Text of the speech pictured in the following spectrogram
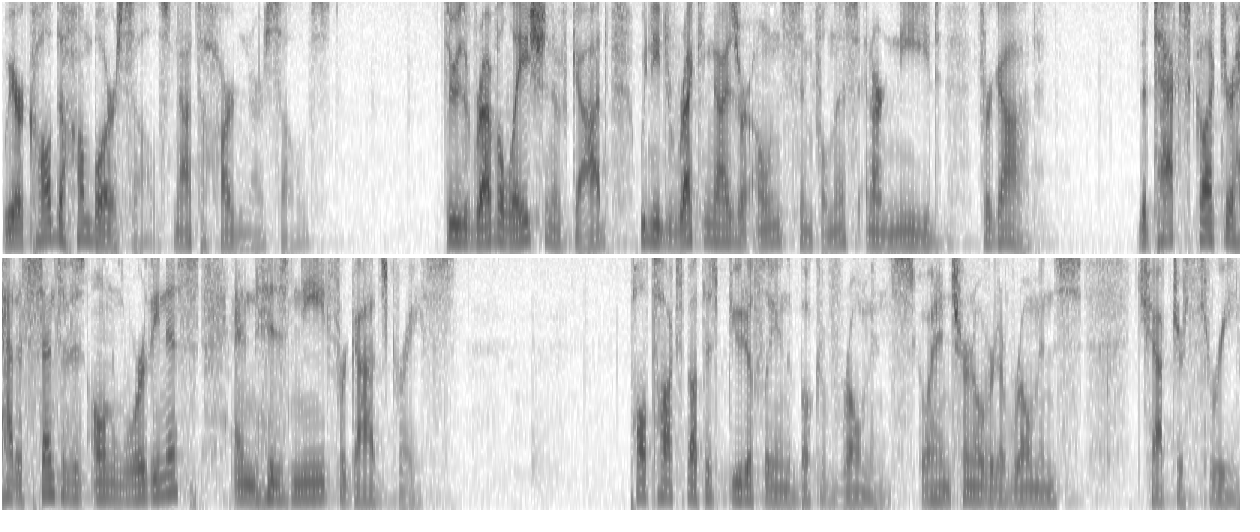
We are called to humble ourselves, not to harden ourselves. Through the revelation of God, we need to recognize our own sinfulness and our need for God. The tax collector had a sense of his own worthiness and his need for God's grace. Paul talks about this beautifully in the book of Romans. Go ahead and turn over to Romans chapter 3.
